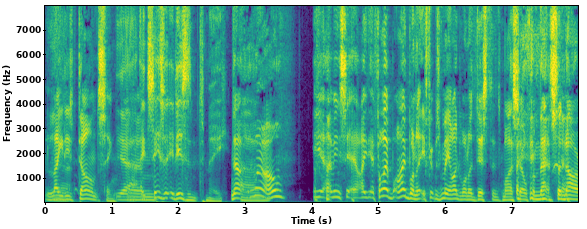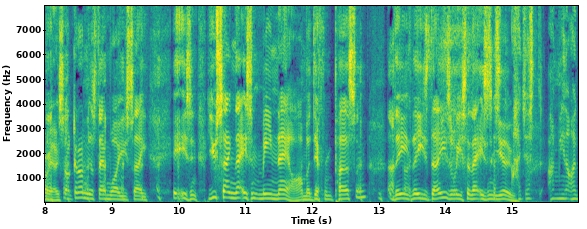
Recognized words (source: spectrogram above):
ladies dancing. Yeah, Um, it isn't me. no, Um, well, yeah. I mean, see, I, if I, I'd want to, if it was me, I'd want to distance myself from that scenario. So I can understand why you say it isn't. You saying that isn't me now? I'm a different person these, these days, or you say that isn't just- you? I just, I mean, I,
